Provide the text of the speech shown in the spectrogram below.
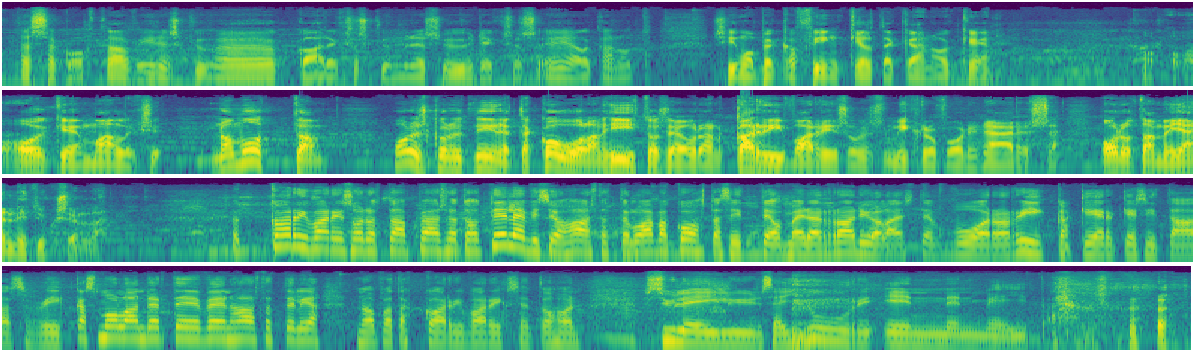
tässä kohtaa 50, 89. ei alkanut Simo-Pekka Finkeltäkään oikein, oikein malliksi. No mutta olisiko nyt niin, että Kouvolan hiihtoseuran Kari Varis olisi mikrofonin ääressä? Odotamme jännityksellä. Kari Varis odottaa pääsyä tuohon televisiohaastatteluun. Aivan kohta sitten on meidän radiolaisten vuoro. Riikka kerkesi taas. Riikka Smolander TVn haastattelija napata Kari Variksen tuohon syleilyynsä juuri ennen meitä.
